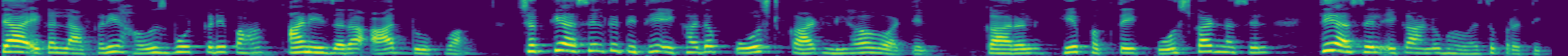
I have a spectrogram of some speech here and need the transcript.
त्या एका लाकडी हाऊसबोटकडे पहा आणि जरा आत डोकवा. शक्य असेल तर तिथे एखादं पोस्ट कार्ड लिहावं वाटेल. कारण हे फक्त एक पोस्ट कार्ड नसेल ते असेल एका अनुभवाचं प्रतीक.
